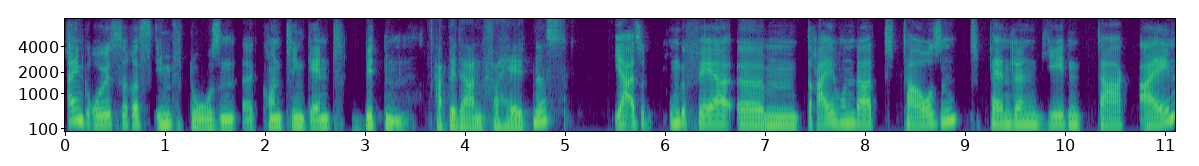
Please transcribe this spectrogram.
ein größeres Impfdosenkontingent bitten. Habt ihr da ein Verhältnis? Ja, also ungefähr ähm, 300.000 pendeln jeden Tag ein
